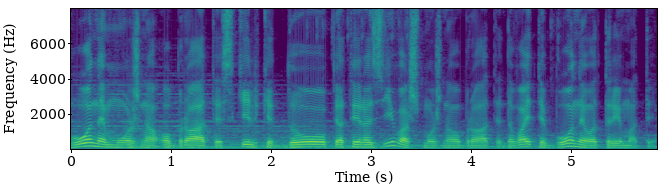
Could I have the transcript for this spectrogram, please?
бони можна обрати, скільки до 5 разів аж можна обрати. Давайте бони отримати.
